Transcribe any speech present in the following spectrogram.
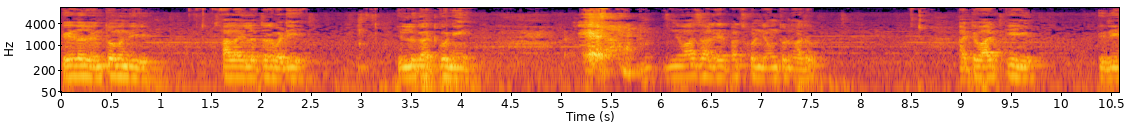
పేదలు ఎంతోమంది చాలా ఇళ్ళ తరబడి ఇల్లు కట్టుకొని నివాసాలు ఏర్పరచుకొని ఉంటున్నారు. అటు వాటికి ఇది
